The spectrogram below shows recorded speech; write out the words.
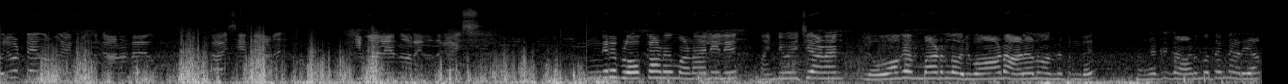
ഒരു വട്ടേ നമ്മൾ ലൈഫിൽ കാണേണ്ട ഒരു കാഴ്ച തന്നെയാണ് ഹിമാലയം എന്ന് പറയുന്നത് കാഴ്ച ഭയങ്കര ബ്ലോക്കാണ് മണാലിയിൽ മഞ്ഞു വീഴ്ച കാണാൻ ലോകമെമ്പാടുള്ള ഒരുപാട് ആളുകൾ വന്നിട്ടുണ്ട്. നിങ്ങൾക്ക് കാണുമ്പോൾ തന്നെ അറിയാം.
